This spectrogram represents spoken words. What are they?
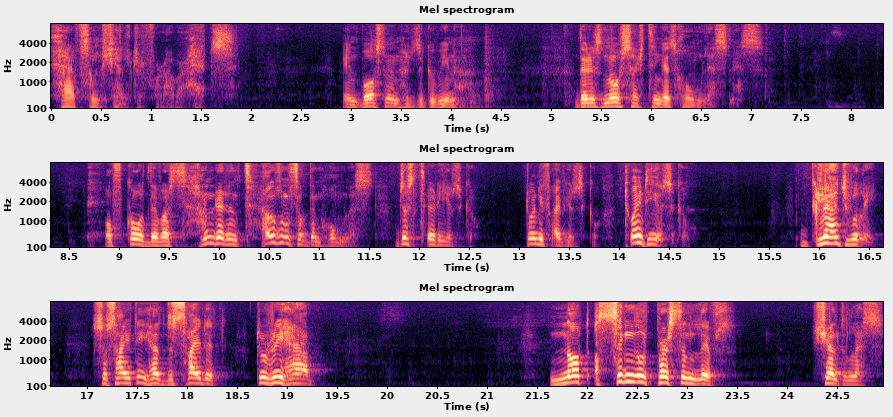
have some shelter for our heads. In Bosnia and Herzegovina, there is no such thing as homelessness. Of course, there was hundreds and thousands of them homeless just 30 years ago, 25 years ago, 20 years ago. Gradually, society has decided to rehab. Not a single person lives shelterless.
